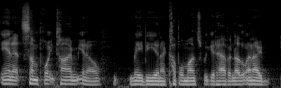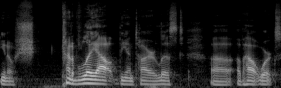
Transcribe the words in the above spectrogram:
and at some point in time, you know, maybe in a couple months we could have another one. I, you know, sh- kind of lay out the entire list uh, of how it works.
